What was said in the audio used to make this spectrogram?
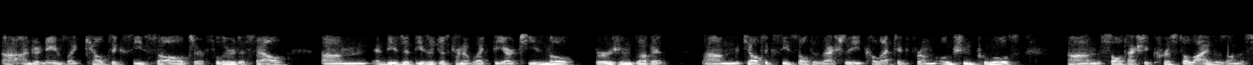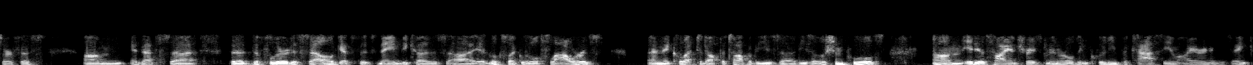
uh, under names like Celtic sea salt or fleur de sel. Um, and these are these are just kind of like the artisanal versions of it. Um, the Celtic sea salt is actually collected from ocean pools. Um, the salt actually crystallizes on the surface. Um, and that's uh, the the fleur de sel gets its name because uh, it looks like little flowers, and they collect it off the top of these uh, these ocean pools. Um, it is high in trace minerals, including potassium, iron, and zinc.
